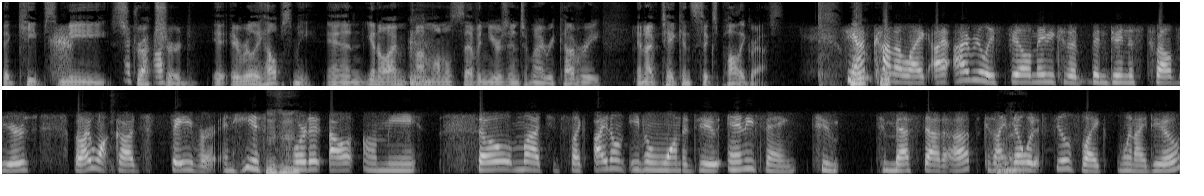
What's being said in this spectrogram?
that keeps me structured, it, it really helps me. And, you know, I'm, I'm almost seven years into my recovery and I've taken six polygraphs. See, Well, I'm kind of like I, I really feel maybe because I've been doing this 12 years, but I want God's favor, and He has Mhm. poured it out on me so much. It's like I don't even want to do anything to to mess that up because I know what it feels like when I do,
